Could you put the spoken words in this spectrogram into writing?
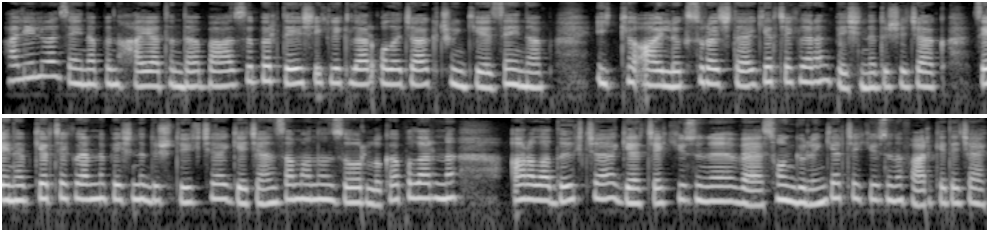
Halil ve Zeynep'in hayatında bazı bir değişiklikler olacak çünkü Zeynep iki aylık süreçte gerçeklerin peşine düşecek. Zeynep gerçeklerin peşine düştükçe geçen zamanın zorlu kapılarını araladıkça gerçek yüzünü ve Songül'ün gerçek yüzünü fark edecek.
